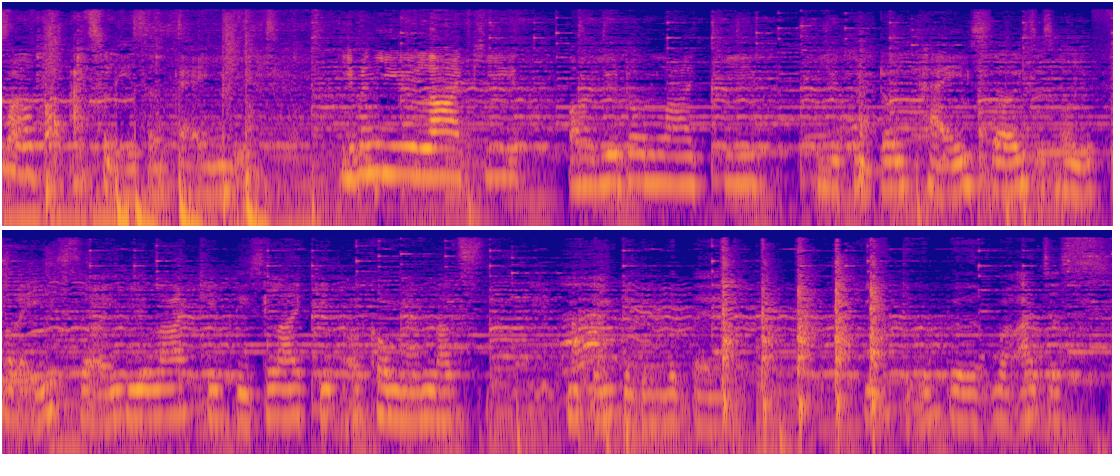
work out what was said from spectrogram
Well but actually it's okay. Even you like it or you don't like it YouTube don't pay so it's only free. So if you like it dislike it or comment that's nothing to do with the good. Well, I just,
